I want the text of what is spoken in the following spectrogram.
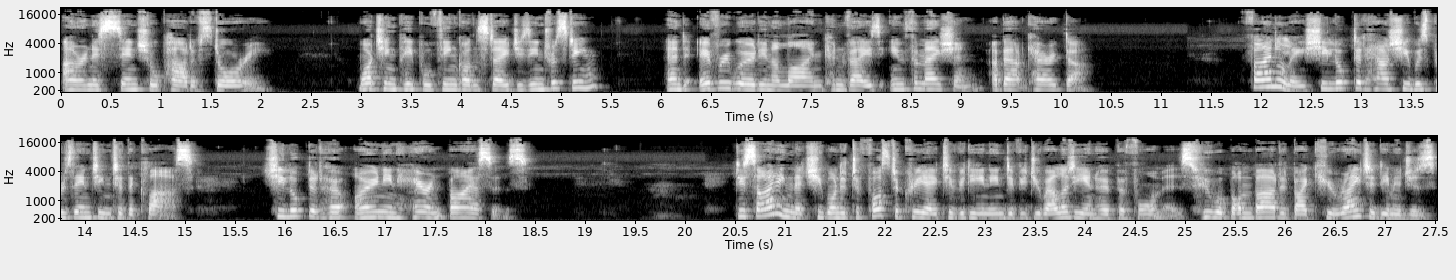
are an essential part of story. Watching people think on stage is interesting, and every word in a line conveys information about character. Finally, she looked at how she was presenting to the class. She looked at her own inherent biases. Deciding that she wanted to foster creativity and individuality in her performers, who were bombarded by curated images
